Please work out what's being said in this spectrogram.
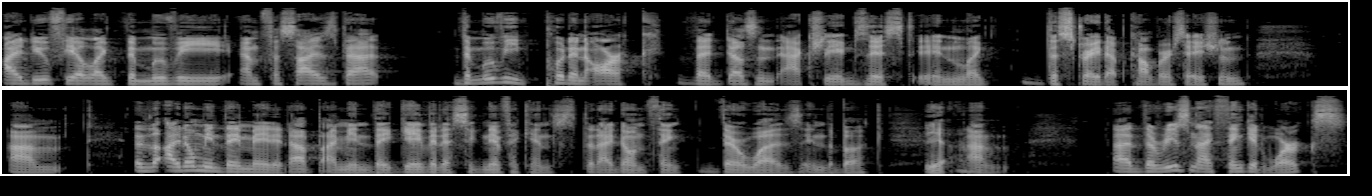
I do feel like the movie emphasized that. The movie put an arc that doesn't actually exist in like the straight up conversation. Um I don't mean they made it up. I mean they gave it a significance that I don't think there was in the book. yeah Um, uh, the reason I think it works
